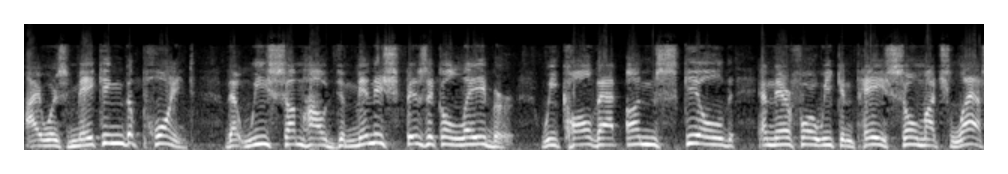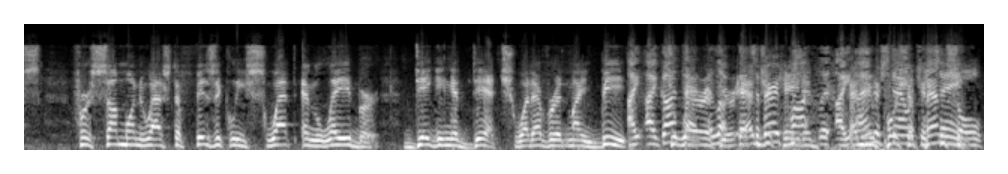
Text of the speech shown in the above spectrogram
I was making the point that we somehow diminish physical labor. We call that unskilled, and therefore we can pay so much less for someone who has to physically sweat and labor, digging a ditch, whatever it might be. I, I got that. Look, that's a very I, I understand what you're pencil, saying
